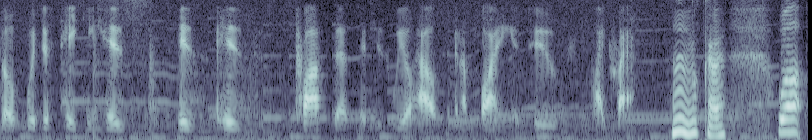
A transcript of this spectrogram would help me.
So we're just taking his his his process in his wheelhouse and applying it to my craft. Hmm, okay. Well,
